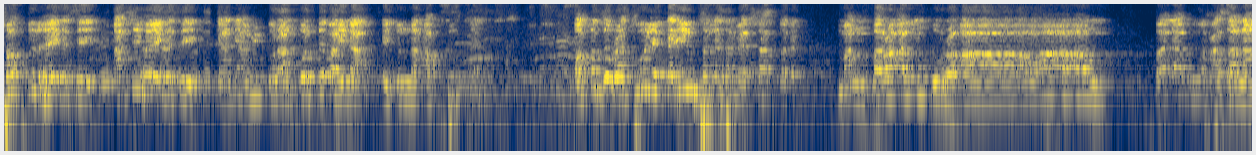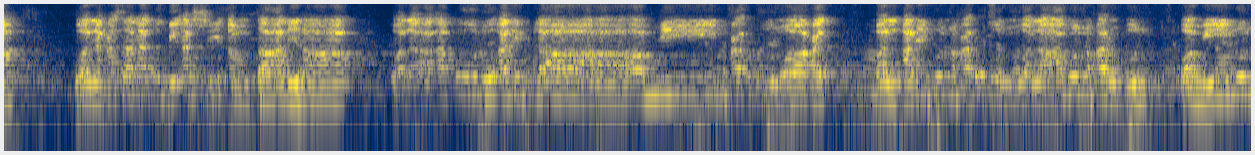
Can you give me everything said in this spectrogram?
সত্তর হয়ে গেছে আশি হয়ে গেছে জানি আমি কোরআন পড়তে পারি না এই জন্য আফসুস নাই অথচ রাসূল করিম সাল্লাল্লাহু আলাইহি ওয়াসাল্লাম ارشاد করেন মান ক্বারাআল কুরআন ফালাহু হাসানা ওয়াল হাসানাতু বিআশরি আমসালিহা ولا أقول ألف لام ميم حرف واحد আলিফুন হারফুন ওয়া লামুন হারফুন ওয়া মিমুন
